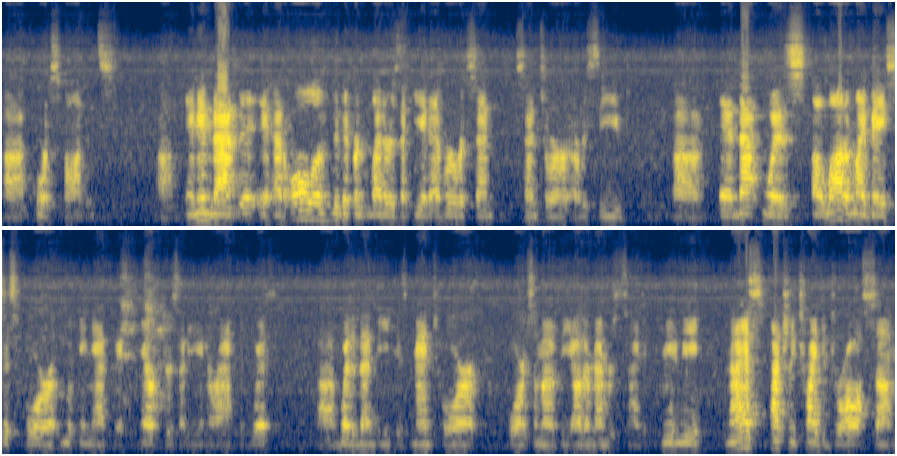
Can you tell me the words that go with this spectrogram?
uh, correspondence. Um, and in that, it, it, had all of the different letters that he had ever sent, sent or, or received. Uh, and that was a lot of my basis for looking at the characters that he interacted with, uh, whether that be his mentor or some of the other members of the scientific community. And I actually tried to draw some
